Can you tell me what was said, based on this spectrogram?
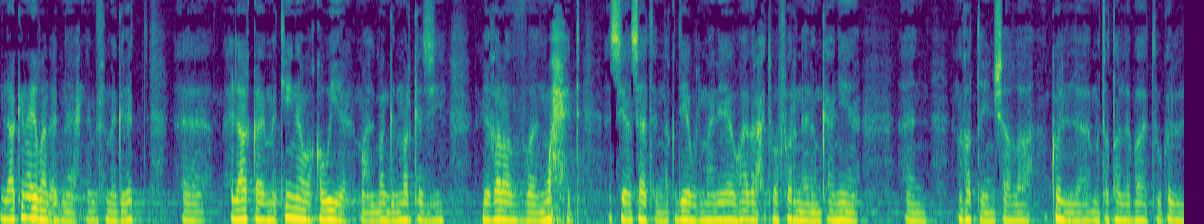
لكن أيضا عندنا إحنا مثل ما قلت آه، علاقة متينة وقوية مع البنك المركزي لغرض نوحد السياسات النقدية والمالية وهذا راح توفر لنا الإمكانية أن نغطي إن شاء الله كل متطلبات وكل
